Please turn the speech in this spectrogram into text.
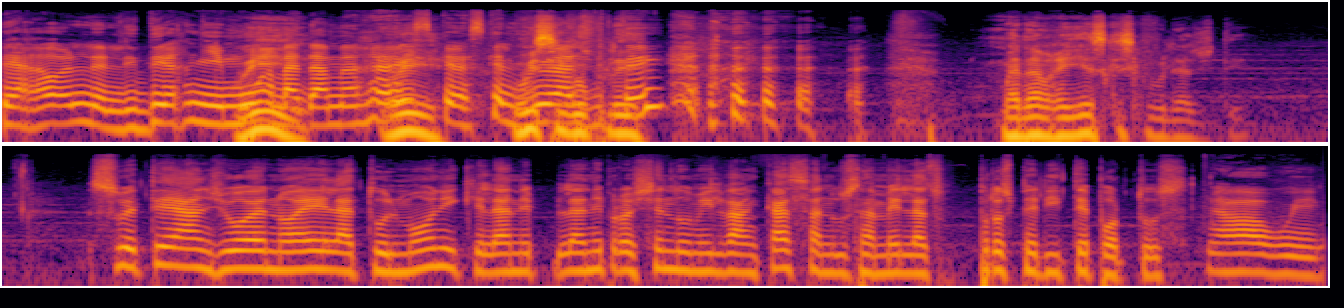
parole, les derniers mots Oui, à Mme Reyes. oui. Est-ce qu'elle Oui, veut s'il vous ajouter? plaît. Madame Reyes, qu'est-ce que vous voulez ajouter? Souhaiter un joyeux Noël à tout le monde et que l'année l'année prochaine, 2024, ça nous amène la prospérité pour tous. Ah oui.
